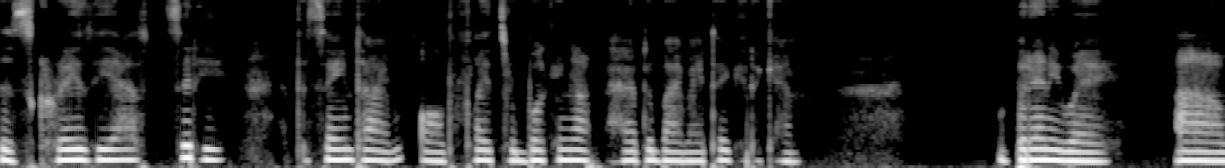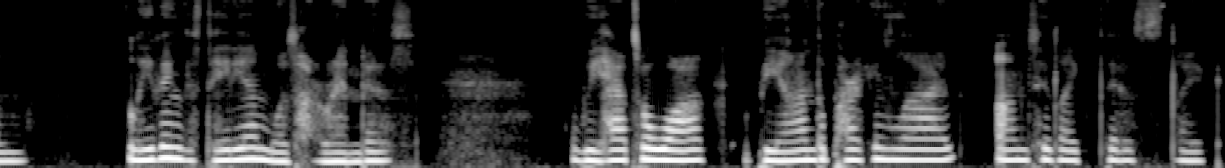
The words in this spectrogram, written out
this crazy ass city at the same time. All the flights are booking up. I had to buy my ticket again. But anyway um leaving the stadium was horrendous. We had to walk beyond the parking lot onto like this like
